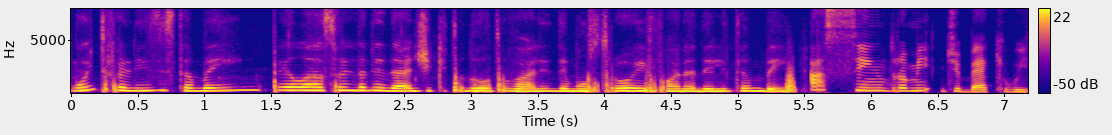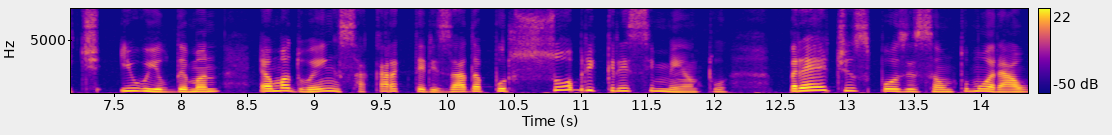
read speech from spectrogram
muito felizes também pela solidariedade que todo o Alto Vale demonstrou e fora dele também. A síndrome de Beckwith e Wildemann é uma doença caracterizada por sobrecrescimento, predisposição tumoral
